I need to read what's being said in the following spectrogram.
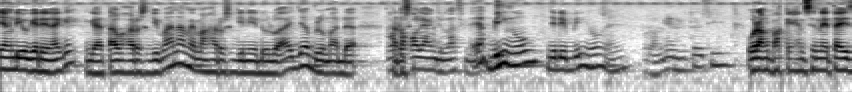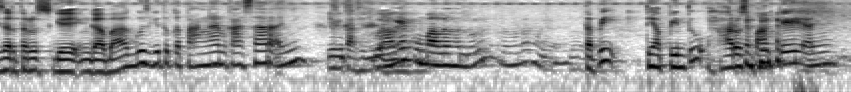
yang di UGD lagi nggak tahu harus gimana, memang harus gini dulu aja, belum ada harus Protokol yang jelas gitu. ya bingung, jadi bingung ya. Orangnya itu sih. Orang pakai hand sanitizer terus ge nggak bagus gitu ke tangan kasar anjing. Iritasi juga. Orangnya kumalengan dulu, ya. Tapi tiap pintu harus pakai anjing.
